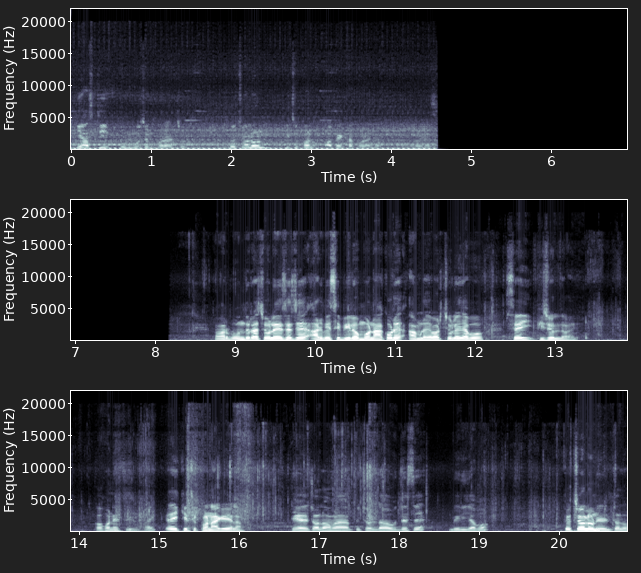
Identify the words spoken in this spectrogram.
ইতিহাসটি উন্মোচন করার জন্য। তো চলুন, কিছুক্ষণ অপেক্ষা করা যাক। আমার বন্ধুরা চলে এসেছে, আর বেশি বিলম্ব না করে আমরা এবার চলে যাব সেই পিছল দহে কখন এসেছিস ভাই? এই কিছুক্ষণ আগে এলাম। ঠিক আছে চলো আমরা পিছল দেওয়ার উদ্দেশ্যে বেরিয়ে যাব। তো চলুন। চলো।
